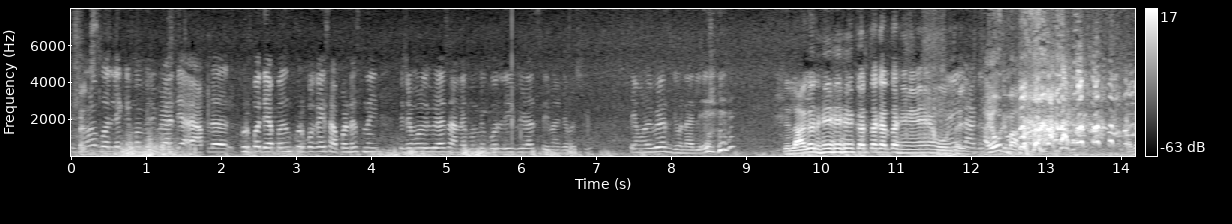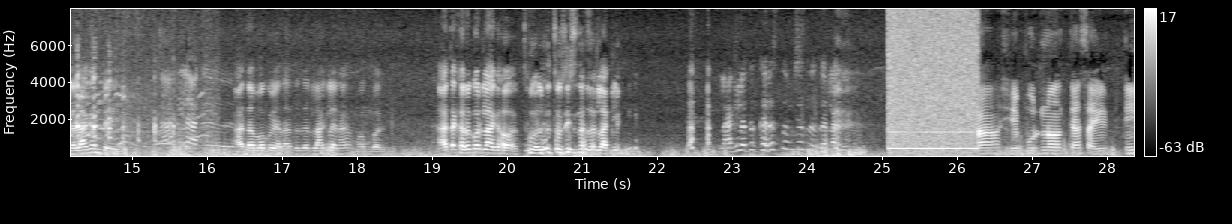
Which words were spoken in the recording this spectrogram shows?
त्याच्यामुळे बोलले की मम्मीने विळा द्या आपलं खुरप द्या पण खुरप काही सापडच नाही. त्याच्यामुळे विळाच आणलाय. मम्मी बोलली विळाच आहे माझ्यापाशी. त्यामुळे विळाच घेऊन आले. ते लागन हे करता करता हे अगं लागन ते. नाही लागत. आता बघूयात. आता जर लागलं ना मग बघ. आता खरोखर लागावं. तू बोल तुझीच नजर लागली. लागलं तर खरंच तुमचीच नजर हा हे पूर्ण त्या साईडनी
